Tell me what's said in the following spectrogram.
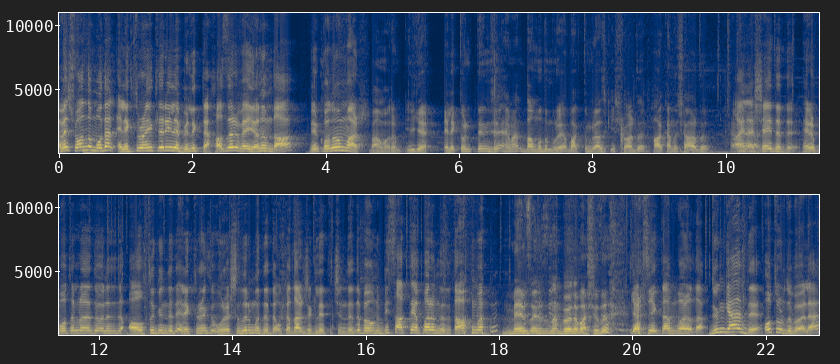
Evet şu anda model elektronikleriyle birlikte hazır ve yanımda bir konuğum var. Ben varım. İlge. Elektronik denince hemen damladım buraya. Baktım birazcık iş vardı. Hakan da çağırdı. Hemen Aynen geldim. şey dedi. Harry Potter'la da öyle dedi. 6 gün dedi elektronikle uğraşılır mı dedi o kadarcık led için dedi. Ben onu bir saatte yaparım dedi tamam mı? Mevzu en azından böyle başladı. Gerçekten bu arada. Dün geldi, oturdu böyle.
